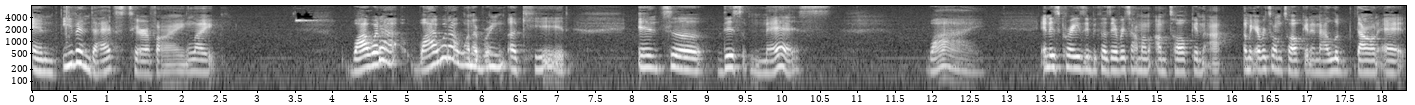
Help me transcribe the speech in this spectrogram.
And even that's terrifying. Like why would I why would I want to bring a kid into this mess? Why? And it's crazy because every time I'm I'm talking, I I mean every time I'm talking and I look down at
